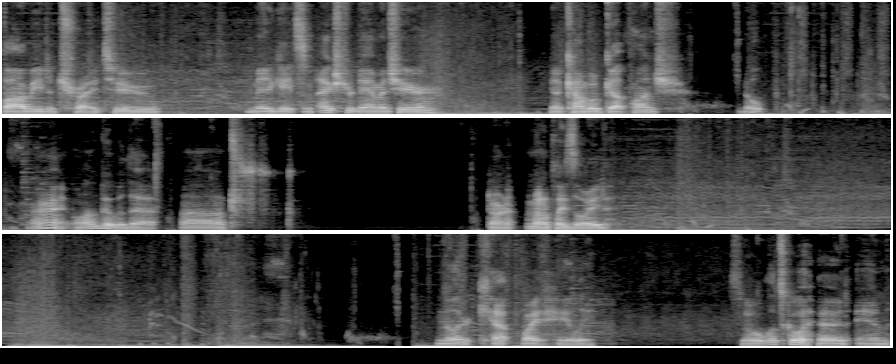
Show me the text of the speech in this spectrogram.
Bobby to try to mitigate some extra damage here. Gonna combo gut punch. Nope. Alright, well I'm good with that. Uh, darn it. I'm gonna play Zoid. Another cat fight Haley. So let's go ahead and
